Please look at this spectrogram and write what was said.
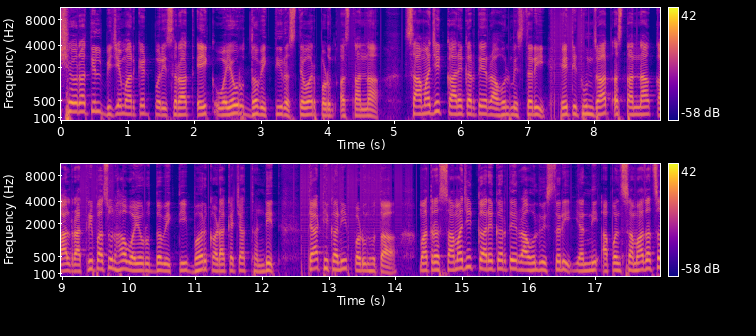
शहरातील बीजे मार्केट परिसरात एक वयोवृद्ध व्यक्ती रस्त्यावर पडून असताना सामाजिक कार्यकर्ते राहुल मिस्त्री हे तिथून जात असताना काल रात्रीपासून हा वयोवृद्ध व्यक्ती भर कडाक्याच्या थंडीत त्या ठिकाणी पडून होता. मात्र सामाजिक कार्यकर्ते राहुल मिस्त्री यांनी आपण समाजाचं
